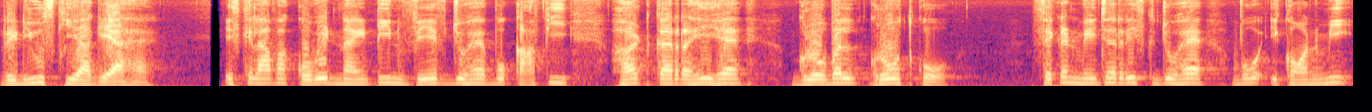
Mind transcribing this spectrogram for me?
रिड्यूस किया गया है। इसके अलावा कोविड 19 वेव जो है, वो काफ़ी हर्ट कर रही है ग्लोबल ग्रोथ को। सेकंड मेजर रिस्क जो है, वो economy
